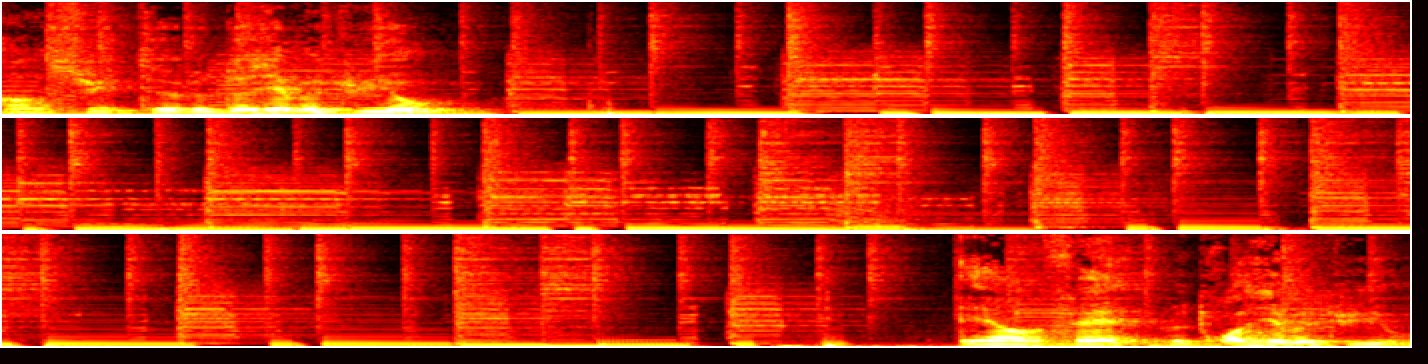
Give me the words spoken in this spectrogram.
Ensuite, le deuxième tuyau Et enfin, le troisième tuyau.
